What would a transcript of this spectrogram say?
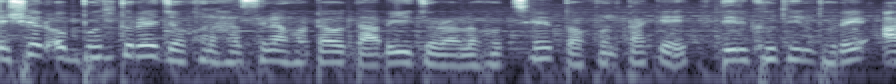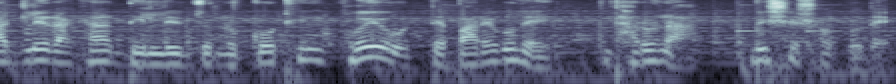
দেশের অভ্যন্তরে যখন হাসিনা হটাও দাবি জোরালো হচ্ছে, তখন তাকে দীর্ঘদিন ধরে আগলে রাখা দিল্লির জন্য কঠিন হয়ে উঠতে পারে বলে ধারণা বিশেষজ্ঞদের।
